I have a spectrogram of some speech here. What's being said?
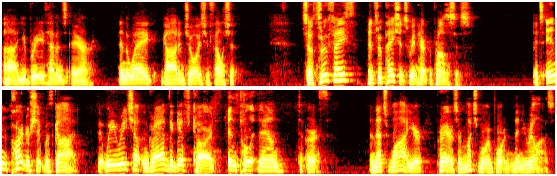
uh, you breathe heaven's air and the way God enjoys your fellowship. So through faith and through patience, we inherit the promises. It's in partnership with God that we reach up and grab the gift card and pull it down to earth. And that's why your prayers are much more important than you realize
